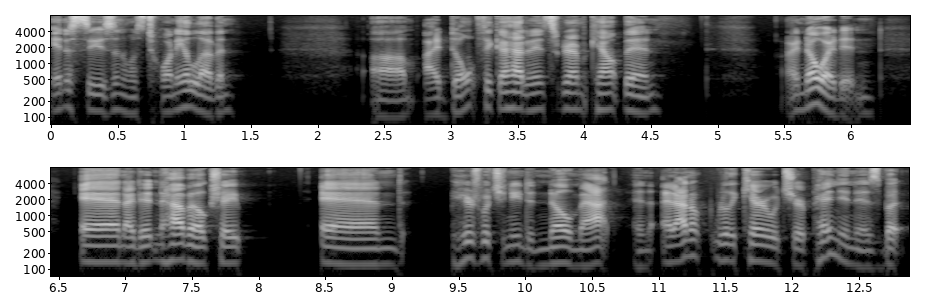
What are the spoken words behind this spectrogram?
in a season was 2011. Um, I don't think I had an Instagram account then. I know I didn't. And I didn't have elk shape. And here's what you need to know, Matt. And, and I don't really care what your opinion is, but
